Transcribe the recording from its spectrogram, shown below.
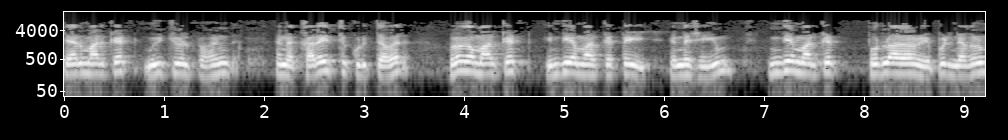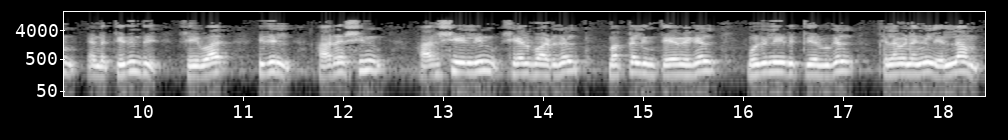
ஷேர் மார்க்கெட் மியூச்சுவல் ஃபண்ட் என கரைத்து குடித்தவர் உலக மார்க்கெட் இந்திய மார்க்கெட்டை என்ன செய்யும்? இந்திய மார்க்கெட் பொருளாதாரம் எப்படி நகரும் என தெரிந்து செய்வார். இதில் அரசின் அரசியலின் செயல்பாடுகள் மக்களின் தேவைகள் முதலீடு தேர்வுகள் செலவினங்கள் எல்லாம்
